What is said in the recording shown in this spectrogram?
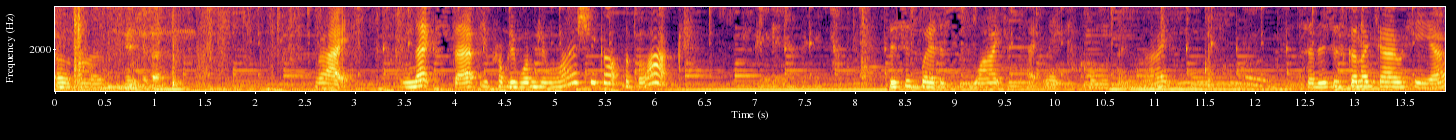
Oh no. Right, next step, you're probably wondering why has she got the black? This is where the swipe technique comes in, right? So this is going to go here.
